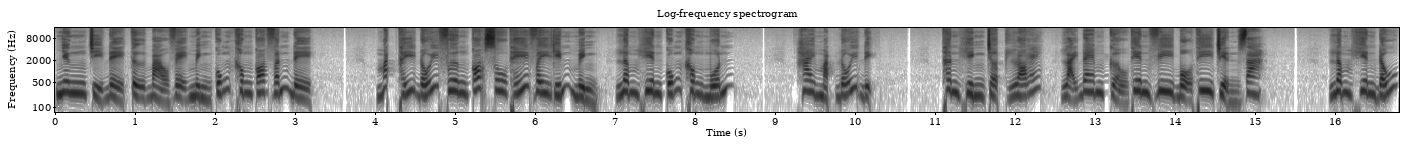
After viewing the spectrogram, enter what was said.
nhưng chỉ để tự bảo vệ mình cũng không có vấn đề. Mắt thấy đối phương có xu thế vây kín mình, Lâm Hiên cũng không muốn. Hai mặt đối địch. Thân hình chợt lóe, lại đem cửu thiên vi bộ thi triển ra. Lâm Hiên đấu.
